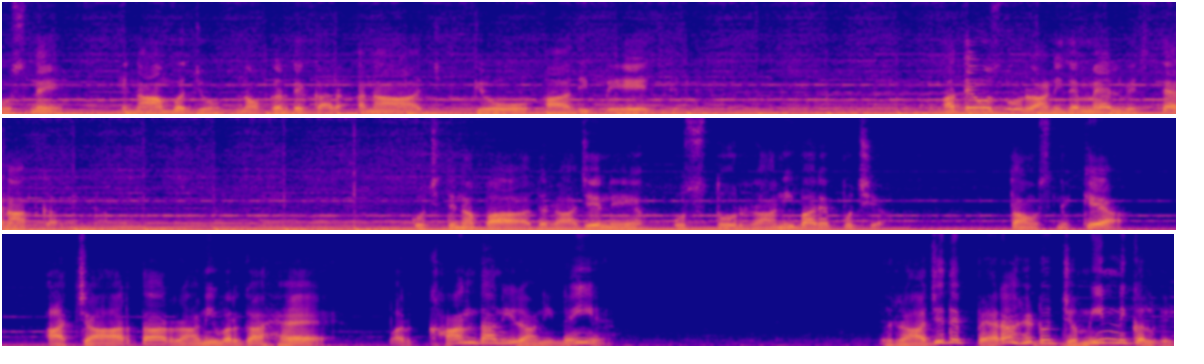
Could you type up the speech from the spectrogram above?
ਉਸਨੇ ਇਨਾਮ ਵਜੋਂ ਨੌਕਰ ਦੇ ਘਰ ਅਨਾਜ, ਘਿਓ ਆਦਿ ਭੇਜ ਦਿੱਤੇ ਅਤੇ ਉਸ ਨੂੰ ਰਾਣੀ ਦੇ ਮਹਿਲ ਵਿੱਚ ਤਾਇਨਾਤ ਕਰ ਦਿੱਤਾ। ਕੁਝ ਦਿਨਾਂ ਬਾਅਦ ਰਾਜੇ ਨੇ ਉਸ ਤੋਂ ਰਾਣੀ ਬਾਰੇ ਪੁੱਛਿਆ, ਤਾਂ ਉਸਨੇ ਕਿਹਾ, ਆਚਾਰ ਤਾਂ ਰਾਣੀ ਵਰਗਾ ਹੈ, ਪਰ ਖਾਨਦਾਨੀ ਰਾਣੀ ਨਹੀਂ ਹੈ। ਰਾਜੇ ਦੇ ਪੈਰਾਂ ਹੇਠੋਂ ਜ਼ਮੀਨ ਨਿਕਲ ਗਈ।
